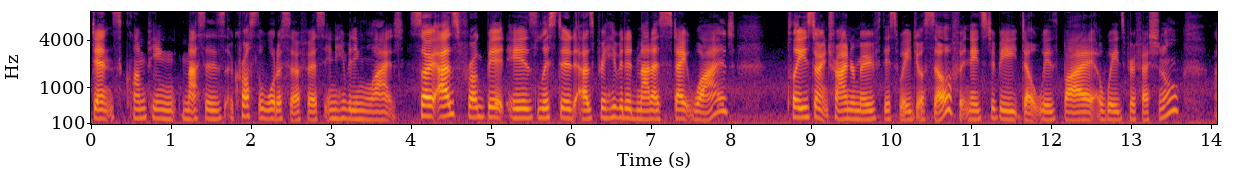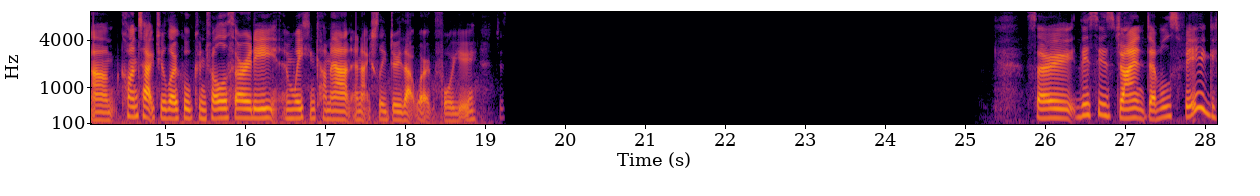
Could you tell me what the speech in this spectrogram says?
dense clumping masses across the water surface inhibiting light. So as frogbit is listed as prohibited matter statewide, please don't try and remove this weed yourself. It needs to be dealt with by a weeds professional. Um, contact your local control authority and we can come out and actually do that work for you. So this is giant devil's fig.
